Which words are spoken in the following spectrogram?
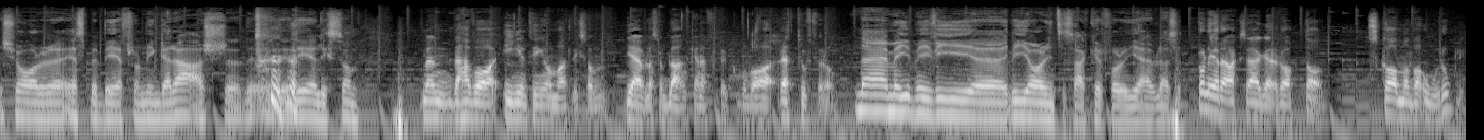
kör SBB från min garage. Det, det, det är liksom... Men det här var ingenting om att liksom jävlas med blankarna för det kommer vara rätt tufft för dem. Nej, men vi, vi, vi gör inte saker för att jävlas. Från era aktieägare rakt av, ska man vara orolig?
